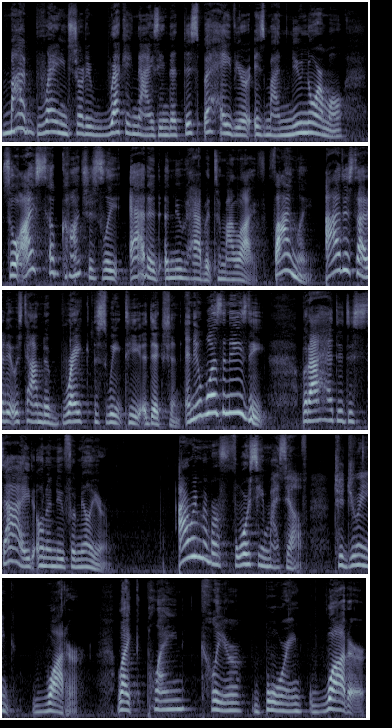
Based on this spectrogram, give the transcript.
My brain started recognizing that this behavior is my new normal, so I subconsciously added a new habit to my life. Finally, I decided it was time to break the sweet tea addiction, and it wasn't easy, but I had to decide on a new familiar. I remember forcing myself to drink water, like plain, clear, boring water.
